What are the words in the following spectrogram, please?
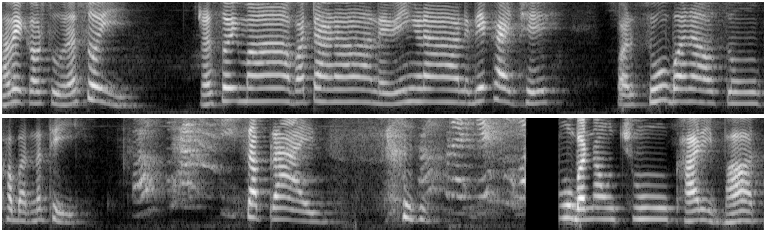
હવે કરશું રસોઈ. રસોઈમાં વટાણા ને રીંગણા ને દેખાય છે, પણ શું બનાવશું ખબર નથી. સરપ્રાઈઝ હું બનાવું છું ખારી ભાત.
